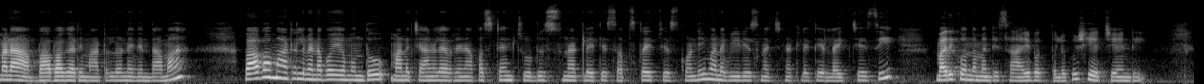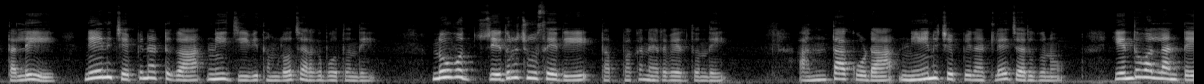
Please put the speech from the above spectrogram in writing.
మన బాబాగారి మాటల్లోనే విందామా? బాబా మాటలు వినబోయే ముందు మన ఛానల్ ఎవరైనా ఫస్ట్ టైం చూపిస్తున్నట్లయితే సబ్స్క్రైబ్ చేసుకోండి. మన వీడియోస్ నచ్చినట్లయితే లైక్ చేసి మరికొంతమంది సాయి భక్తులకు షేర్ చేయండి. తల్లి నేను చెప్పినట్టుగా నీ జీవితంలో జరగబోతుంది. నువ్వు ఎదురు చూసేది తప్పక నెరవేరుతుంది. అంతా కూడా నేను చెప్పినట్లే జరుగును. ఎందువల్లంటే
